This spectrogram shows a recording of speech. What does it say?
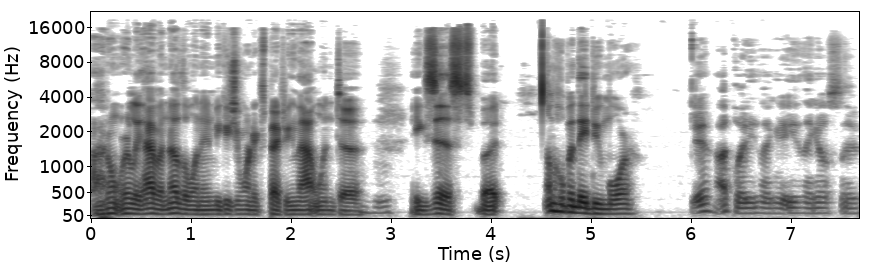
I don't really have another one in because you weren't expecting that one to Mhm. exist. But I'm hoping they do more. Yeah, I'd play anything anything else there.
